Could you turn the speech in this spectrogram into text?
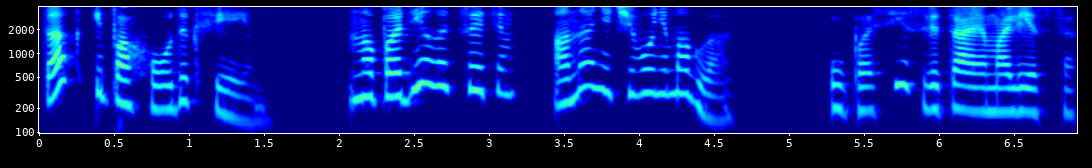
так и походы к феям. Но поделать с этим она ничего не могла. Упаси, святая Малесса,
